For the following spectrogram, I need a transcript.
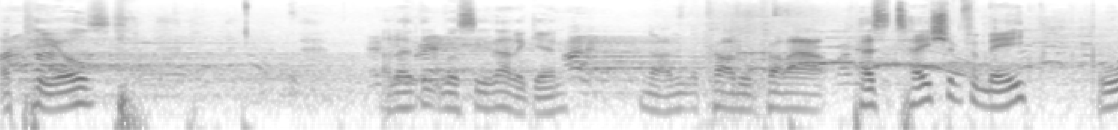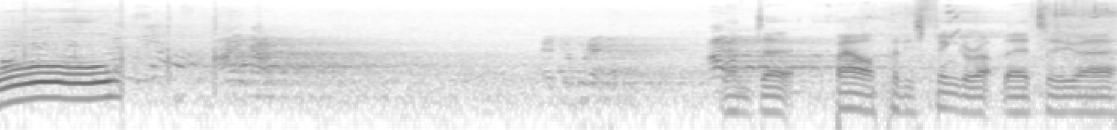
appeals. I don't think we'll see that again. No, I think the card will come out. Hesitation for me. Ooh. And uh, Bauer put his finger up there to uh,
